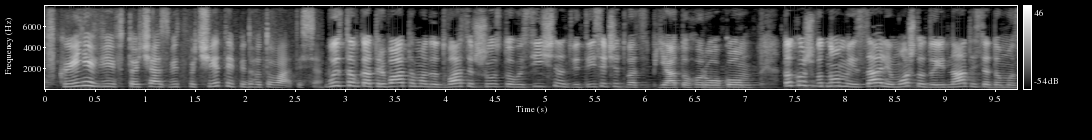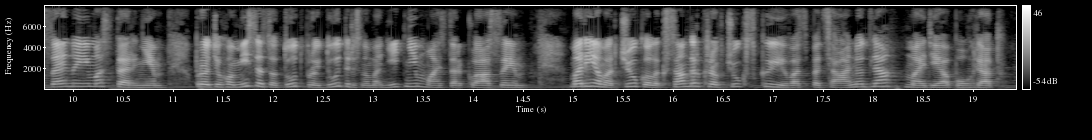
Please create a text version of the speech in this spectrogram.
в Києві в той час відпочити і підготуватися. Виставка триватиме до 26 січня 2025 року. Також в одному із залів можна доєднатися до музейної майстерні. Протягом місяця тут пройдуть різноманітні майстер-класи. Марія Марчук, Олександр Кравчук з Києва спеціально для Медіапогляд.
